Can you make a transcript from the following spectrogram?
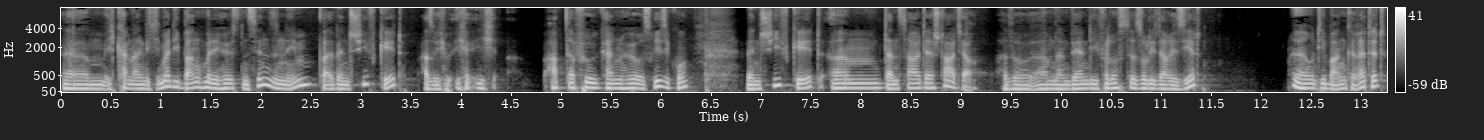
ähm, ich kann eigentlich immer die Bank mit den höchsten Zinsen nehmen, weil wenn es schief geht, also ich, ich, ich habe dafür kein höheres Risiko, wenn es schief geht, ähm, dann zahlt der Staat ja. Also ähm, dann werden die Verluste solidarisiert äh, und die Bank gerettet.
